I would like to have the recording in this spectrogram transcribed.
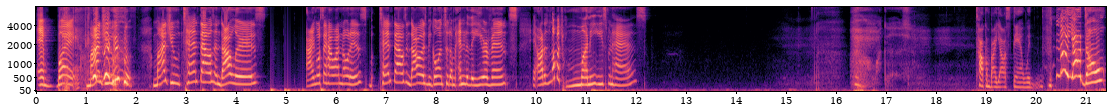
and but mind you, mind you, ten thousand dollars. I ain't gonna say how I know this, but ten thousand dollars be going to them end of the year events and all this. You know how much money Eastman has? oh my gosh. Talking about y'all stand with. No, y'all don't.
